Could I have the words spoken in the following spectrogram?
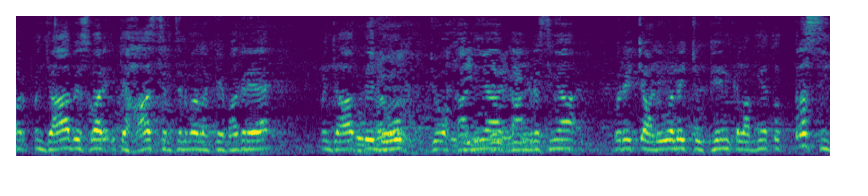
ਔਰ ਪੰਜਾਬ ਇਸ ਵਾਰ ਇਤਿਹਾਸ ਸਿਰਜਣ ਵੱਲ ਅੱਗੇ ਵਧ ਰਿਹਾ ਹੈ। ਪੰਜਾਬ ਦੇ ਲੋਕ ਜੋ ਅਕਾਲੀਆਂ, ਕਾਂਗਰਸੀਆਂ ਔਰ ਇਹ ਝਾੜੂ ਵਾਲੇ ਝੂਠੇ ਇਨਕਲਾਬੀਆਂ ਤੋਂ ਤਰਸ ਸੀ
